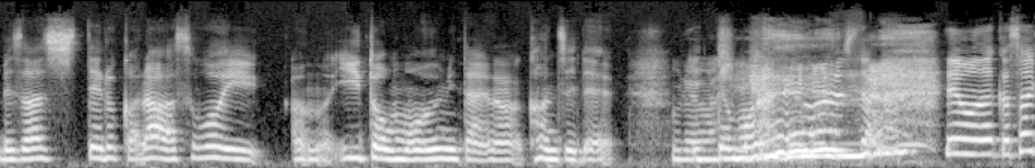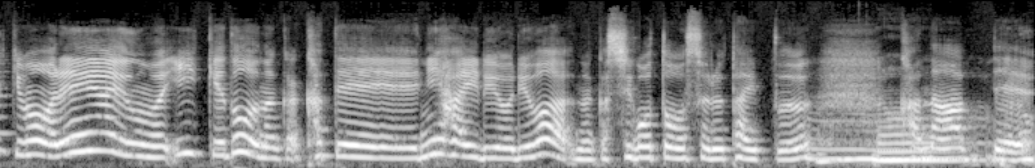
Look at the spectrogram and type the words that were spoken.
目指してるからすごいあのいいと思うみたいな感じで言ってもらいました。でもなんかさっきも恋愛運はいいけどなんか家庭に入るよりはなんか仕事をするタイプかなっなて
